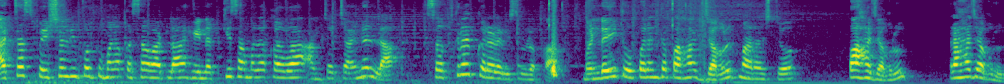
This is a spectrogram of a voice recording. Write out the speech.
आजचा स्पेशल रिपोर्ट तुम्हाला कसा वाटला हे नक्कीच आम्हाला कळवा. आमच्या चॅनलला सबस्क्राईब करायला विसरू नका. मंडळी तोपर्यंत पहा जागृत महाराष्ट्र पहा जागृत राहा जागृत.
